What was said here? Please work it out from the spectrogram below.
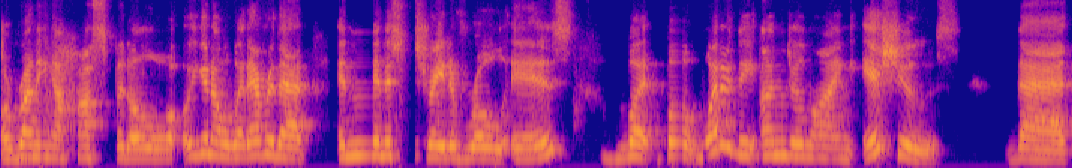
or running a hospital or, or you know whatever that administrative role is mm-hmm. but but what are the underlying issues that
